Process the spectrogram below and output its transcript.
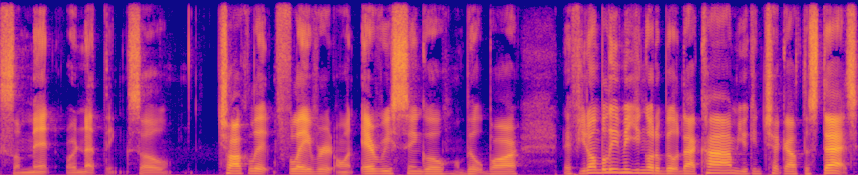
cement or nothing. So, chocolate flavored on every single built bar. If you don't believe me, you can go to built.com. You can check out the stats.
